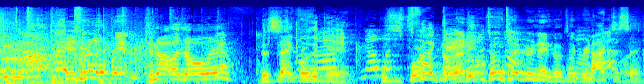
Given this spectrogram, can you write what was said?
Do not let He's Noah really- win. Do not let Noah win. This is for the game. No, what? For the game. Ready? Don't, don't type your name. Don't type your name. Practice it.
